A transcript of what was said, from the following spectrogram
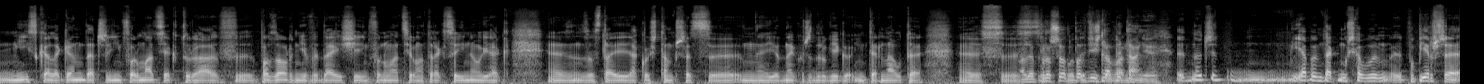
miejska legenda, czyli informacja, która pozornie wydaje się informacją atrakcyjną, jak e, zostaje jakoś tam przez jednego czy drugiego internautę s- Ale proszę odpowiedzieć na pytanie. Znaczy, ja bym tak musiałbym, po pierwsze,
